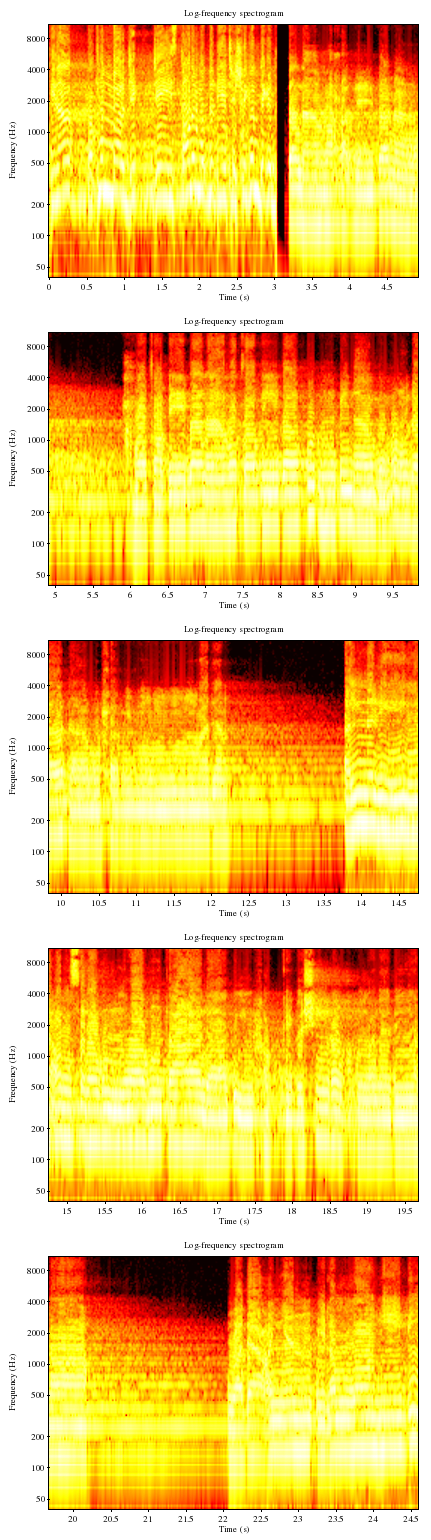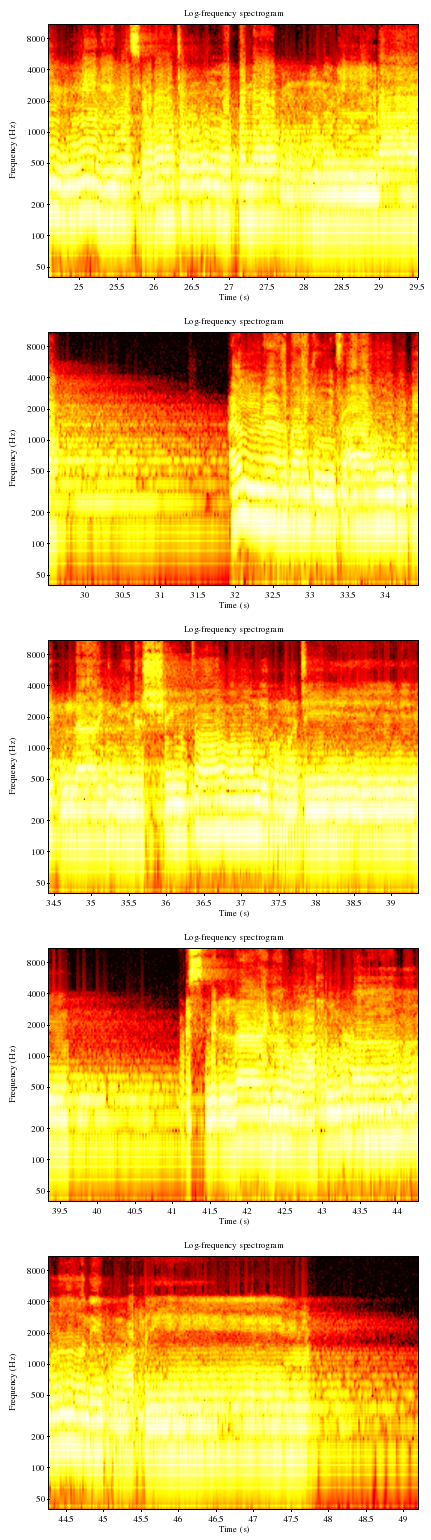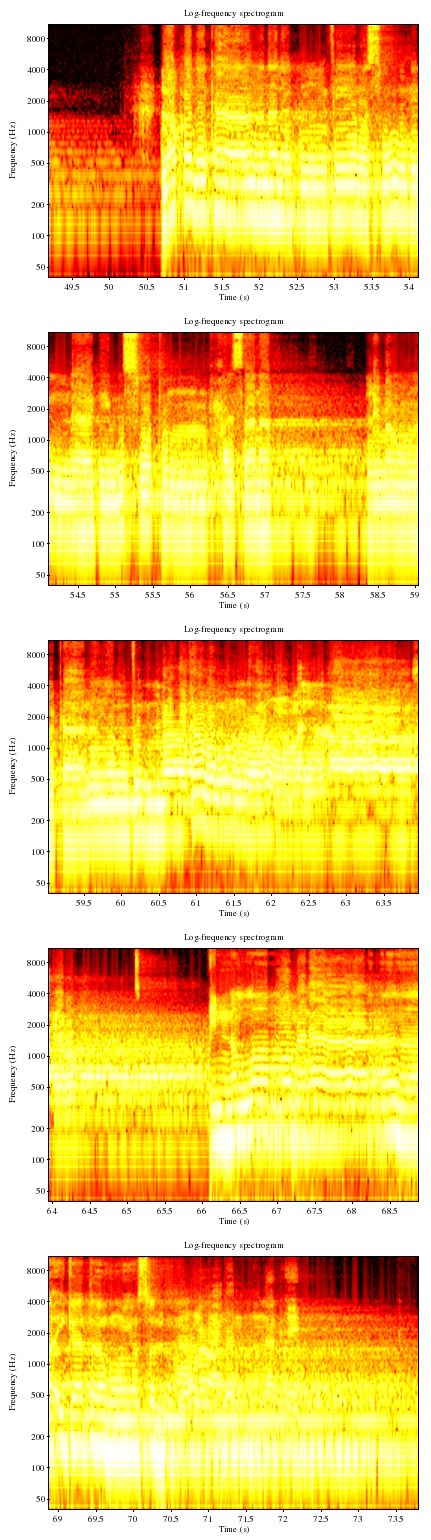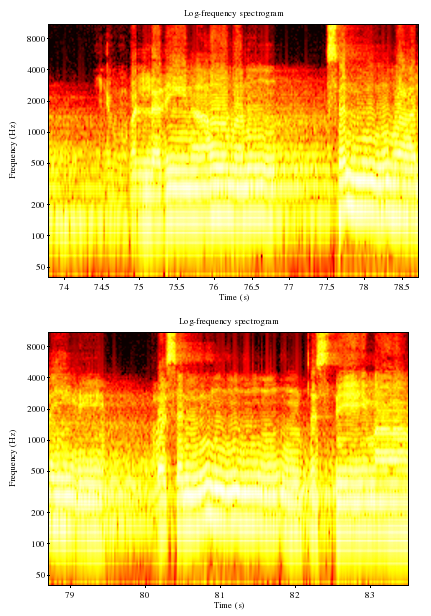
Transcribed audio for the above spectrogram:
তিনা প্রথমবার যে যে স্তনের মধ্যে দিয়েছে সেখান থেকে لنا وحبيبنا وطبيبنا وطبيب قلوبنا ومولانا محمدا الذي أرسله الله تعالى بالحق بشيرا ونذيرا وداعيا إلى الله به وسراجا وقمرا منيرا أما بعد فأعوذ بالله من الشيطان الرجيم. بسم الله الرحمن الرحيم. لقد كان لكم في رسول الله أسوة حسنة. لمن كان يرجو الله واليوم الآخر. إن الله وملائكته يصلون على النبي. أيها الذين آمنوا صلوا عليه وسلموا تسليما.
